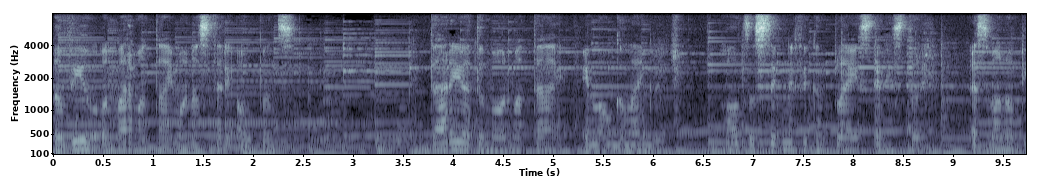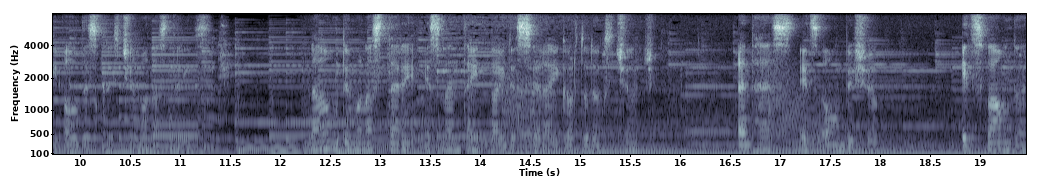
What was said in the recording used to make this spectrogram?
a view on Mar Mattai Monastery opens. Daria de Mar Mattai, in local language, holds a significant place in history as one of the oldest Christian monasteries. Now the monastery is maintained by the Syriac Orthodox Church and has its own bishop. Its founder,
